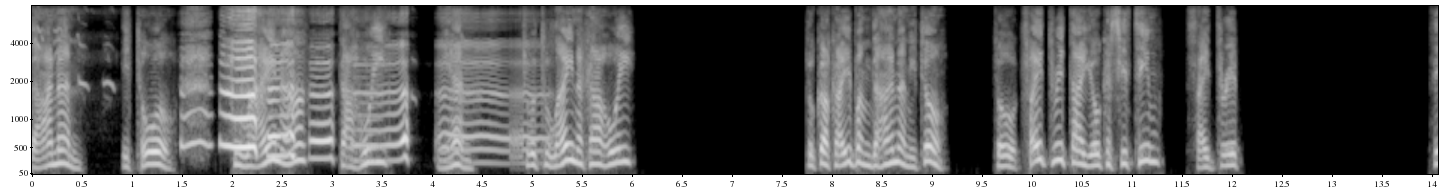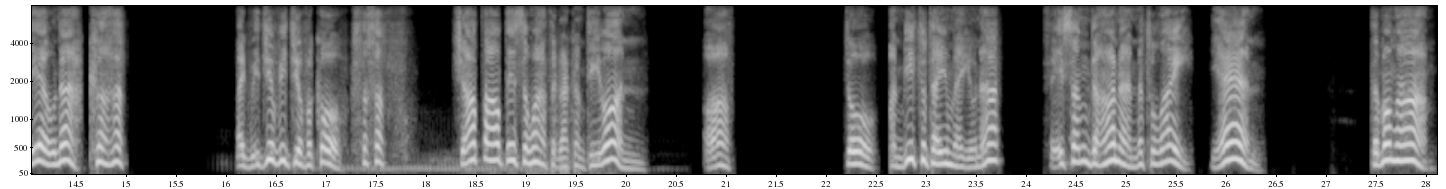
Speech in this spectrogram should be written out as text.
daanan. Ito, tulay na kahoy. Yan. So tulay na kahoy. So kakaibang daanan ito. So side trip tayo kasi team side trip. Kaya una, kahat. Ay video-video ako. Shout out din sa mga taga-kantilan. Ah. So, andito tayo ngayon ha? Sa isang daanan na tulay. Yan. Tama mga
